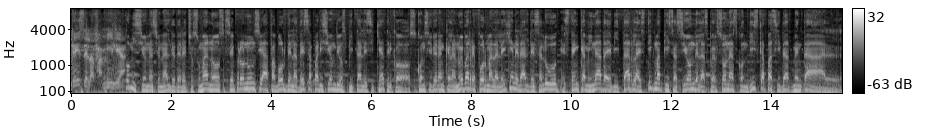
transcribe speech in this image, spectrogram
desde la familia. Comisión Nacional de Derechos Humanos se pronuncia a favor de la desaparición de hospitales psiquiátricos. Consideran que la nueva reforma a la Ley General de Salud está encaminada a evitar la estigmatización de las personas con discapacidad mental.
